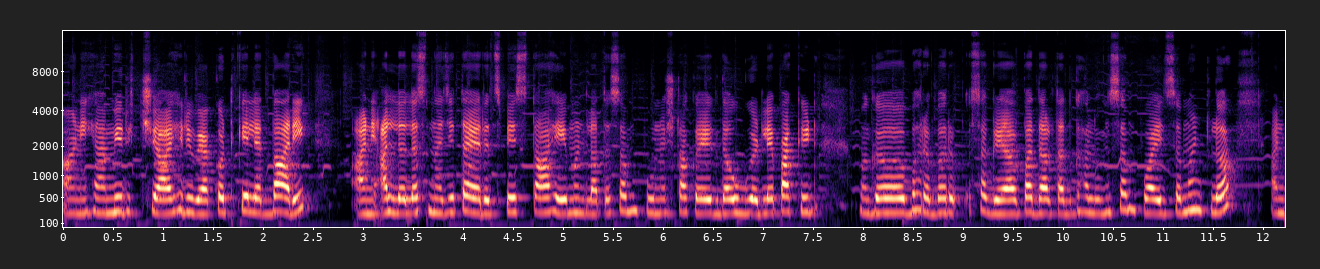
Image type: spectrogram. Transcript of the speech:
आणि ह्या मिरच्या हिरव्या कट केल्यात बारीक. आणि आलं लसणाची तयारच पेस्ट आहे म्हटलं तर संपूर्णच टाकं एकदा उघडले पाकिट. मग भरभर सगळ्या पदार्थात घालून संपवायचं म्हटलं. आणि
